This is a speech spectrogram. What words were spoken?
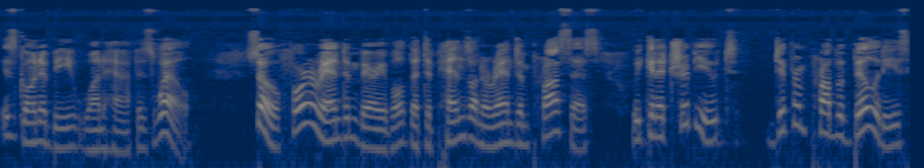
is going to be 1 half as well. So, for a random variable that depends on a random process, we can attribute different probabilities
